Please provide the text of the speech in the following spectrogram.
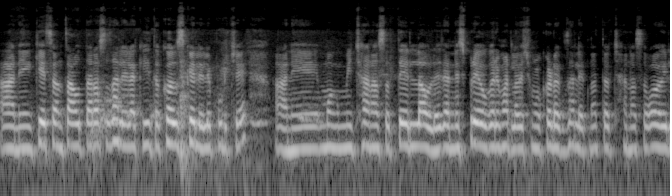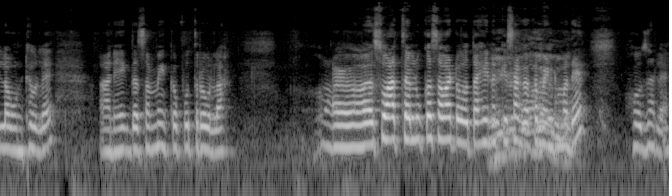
आणि केसांचा अवतार असं झालेला की इथं कल्स केलेले पुढचे. आणि मग मी छान असं तेल लावले त्यांनी स्प्रे वगैरे म्हटलं त्याच्यामुळे कडक झालेत ना तर छान असं ऑइल लावून ठेवलंय. आणि एकदाचा मेकअप उतरवला. सो आजचा लुक कसा वाटत होता हे नक्की सांगा कमेंटमध्ये हो झालाय.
